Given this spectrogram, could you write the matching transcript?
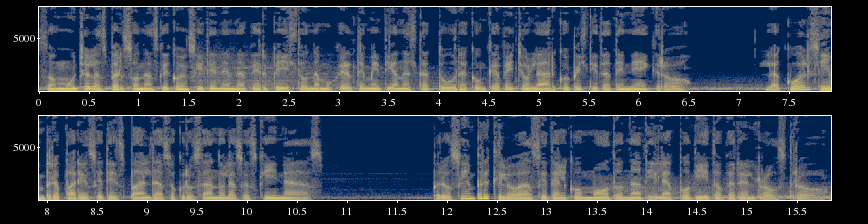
Son muchas las personas que coinciden en haber visto una mujer de mediana estatura con cabello largo y vestida de negro la cual siempre aparece de espaldas o cruzando las esquinas. Pero siempre que lo hace de algún modo nadie le ha podido ver el rostro.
